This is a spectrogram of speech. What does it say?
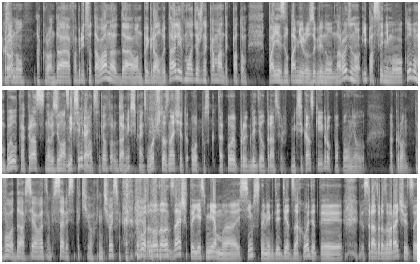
Покинул. Акрон, да. Фабрицио Тавана, да, он поиграл в Италии в молодежных командах, потом поездил по миру, заглянул на родину, и последним его клубом был как раз новозеландский Мексиканец. клуб. Да, мексиканец. Вот что значит отпуск. Такой проглядел трансфер. Мексиканский игрок пополнил Акрон. Вот, да, все в этом писали, все такие, ох, ничего себе. Вот. Ну, ну, знаешь, это есть мем э, с Симпсонами, где дед заходит и сразу разворачивается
